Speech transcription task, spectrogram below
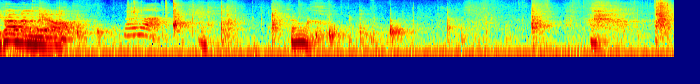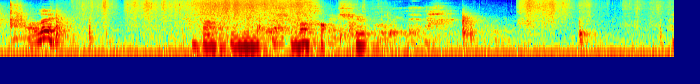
米饭焖了没有？焖了。真好。哎呀，好嘞。看爸爸给你买了什么好吃的回来了。哎，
